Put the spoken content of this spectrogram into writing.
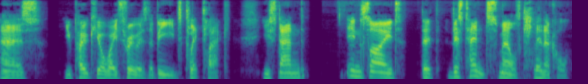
As you poke your way through, as the beads click clack, you stand inside. That this tent smells clinical,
